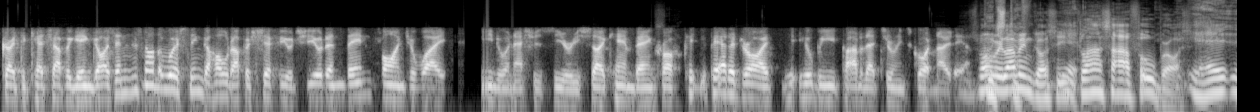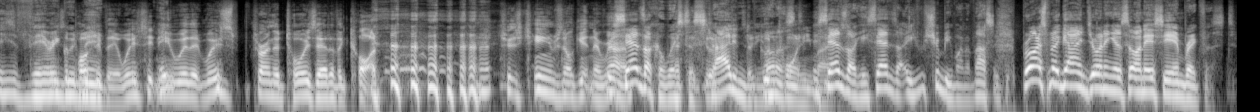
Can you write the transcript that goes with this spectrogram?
Great to catch up again, guys. And it's not the worst thing to hold up a Sheffield Shield and then find your way into an Ashes series. So Cam Bancroft, keep your powder dry. He'll be part of that touring squad, no doubt. That's why good we stuff. love him, guys. He's yeah. glass half full, Bryce. Yeah, he's a very he's good a positive man. there. We're sitting here with it. We're throwing the toys out of the cot because Cam's not getting around. He sounds like a West That's Australian, a good, to be honest. Point he, he sounds like he sounds like he should be one of us. Bryce McGain joining us on SEN Breakfast.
